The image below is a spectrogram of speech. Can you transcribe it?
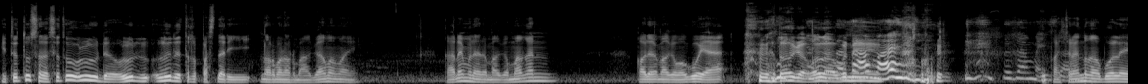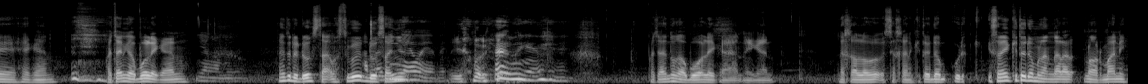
itu tuh salah satu lu udah lu, lu udah terlepas dari norma-norma agama Mai. Karena emang dalam agama kan kalau dalam agama gue ya atau agama lu apa nih? Sama Itu sama Islam Pacaran tuh nggak boleh ya kan? Pacaran nggak boleh kan? Ya nggak boleh Nah, itu udah dosa. Maksud gue Apalagi dosanya. ya? Iya. Ngewe. pacaran tuh nggak boleh kan ya kan nah kalau misalkan kita udah misalnya kita udah melanggar norma nih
